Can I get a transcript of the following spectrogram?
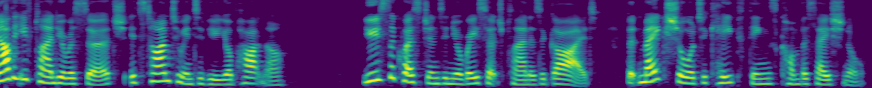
Now that you've planned your research, it's time to interview your partner. Use the questions in your research plan as a guide, but make sure to keep things conversational.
